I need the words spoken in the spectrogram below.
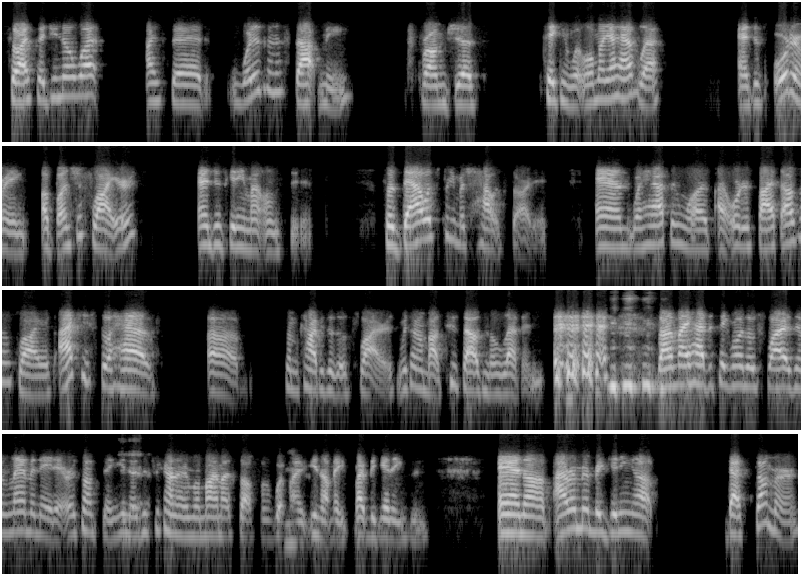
So I said, you know what? I said, what is going to stop me from just taking what little money I have left and just ordering a bunch of flyers and just getting my own students? So that was pretty much how it started. And what happened was I ordered 5,000 flyers. I actually still have uh, some copies of those flyers. We're talking about 2011. so I might have to take one of those flyers and laminate it or something, you know, yeah. just to kind of remind myself of what my, you know, my, my beginnings. And, and um, I remember getting up that summer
